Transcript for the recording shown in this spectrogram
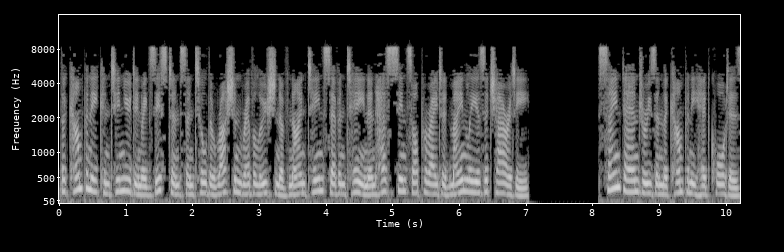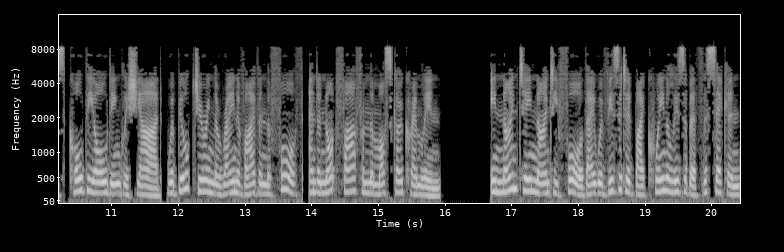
The company continued in existence until the Russian Revolution of 1917 and has since operated mainly as a charity. St Andrews and the company headquarters called the Old English Yard, were built during the reign of Ivan IV, and are not far from the Moscow Kremlin. In 1994 they were visited by Queen Elizabeth II.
